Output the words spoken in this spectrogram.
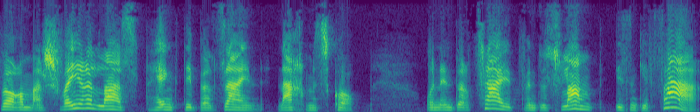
Warum a schwere Last hängt über sein Nachmittskopf. Und in der Zeit, wenn das Land ist in Gefahr,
